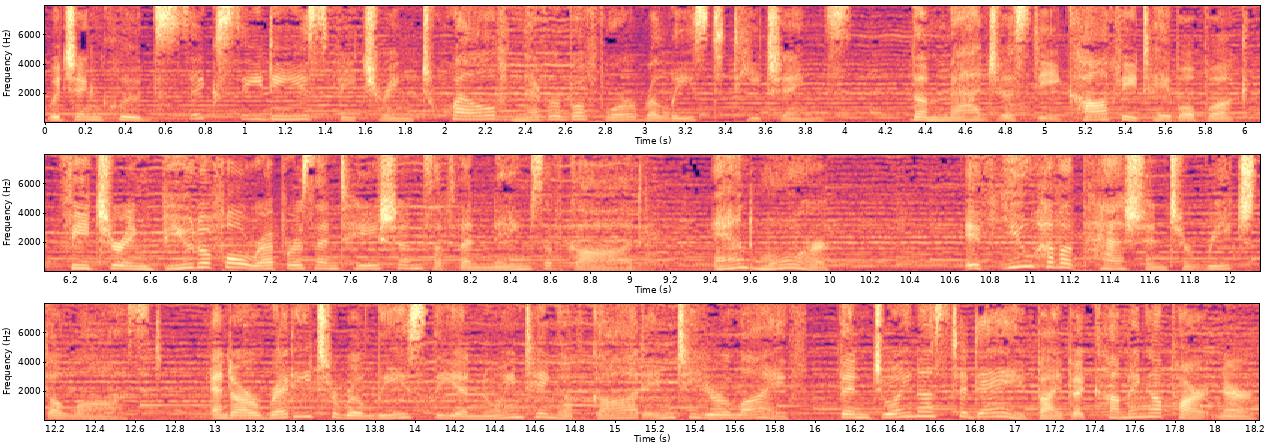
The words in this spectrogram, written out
which includes six CDs featuring 12 never before released teachings, the Majesty Coffee Table Book featuring beautiful representations of the names of God, and more. If you have a passion to reach the lost and are ready to release the anointing of God into your life, then join us today by becoming a partner.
